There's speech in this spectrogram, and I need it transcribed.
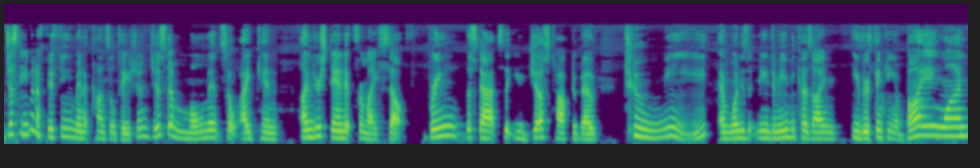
just even a 15 minute consultation, just a moment so I can understand it for myself. Bring the stats that you just talked about to me. And what does it mean to me? Because I'm either thinking of buying one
